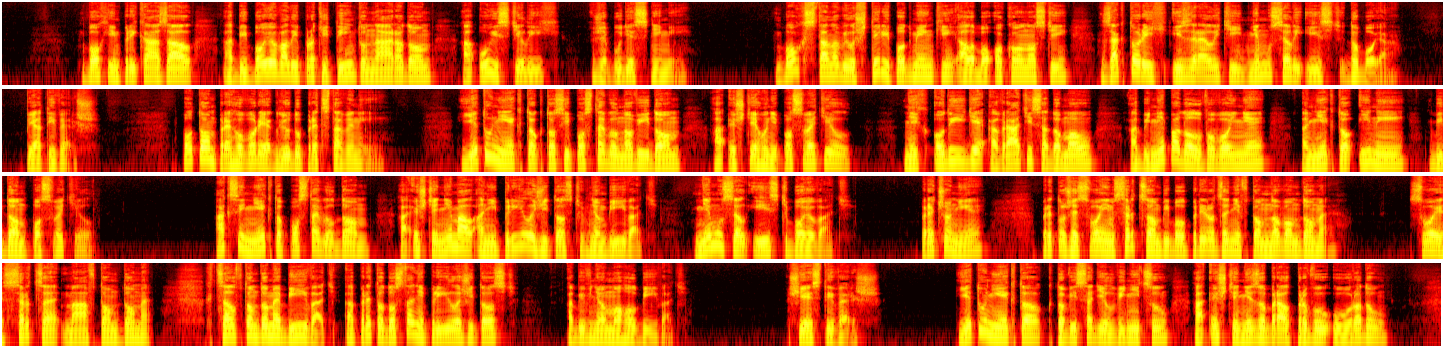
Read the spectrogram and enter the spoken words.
Boh im prikázal, aby bojovali proti týmto národom a uistil ich, že bude s nimi. Boh stanovil štyri podmienky alebo okolnosti, za ktorých Izraeliti nemuseli ísť do boja. 5. verš. Potom prehovoria k ľudu predstavený. Je tu niekto, kto si postavil nový dom a ešte ho neposvetil? Nech odíde a vráti sa domov, aby nepadol vo vojne a niekto iný by dom posvetil. Ak si niekto postavil dom a ešte nemal ani príležitosť v ňom bývať, nemusel ísť bojovať. Prečo nie? Pretože svojim srdcom by bol prirodzene v tom novom dome. Svoje srdce má v tom dome. Chcel v tom dome bývať a preto dostane príležitosť, aby v ňom mohol bývať. Šiestý verš. Je tu niekto, kto vysadil vinicu a ešte nezobral prvú úrodu?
